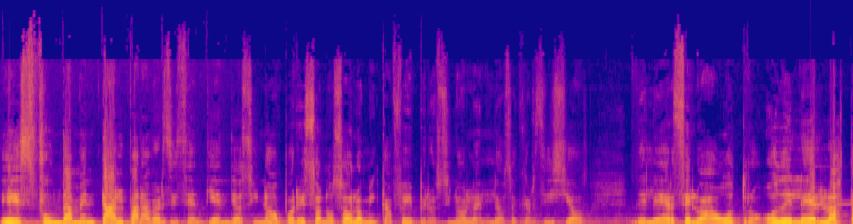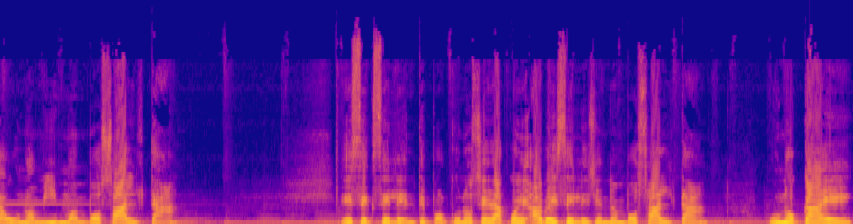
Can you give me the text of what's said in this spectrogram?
es fundamental para ver si se entiende o si no, por eso no solo mi café, pero sino los ejercicios de leérselo a otro o de leerlo hasta uno mismo en voz alta. Es excelente porque uno se da cuenta, a veces leyendo en voz alta, uno cae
